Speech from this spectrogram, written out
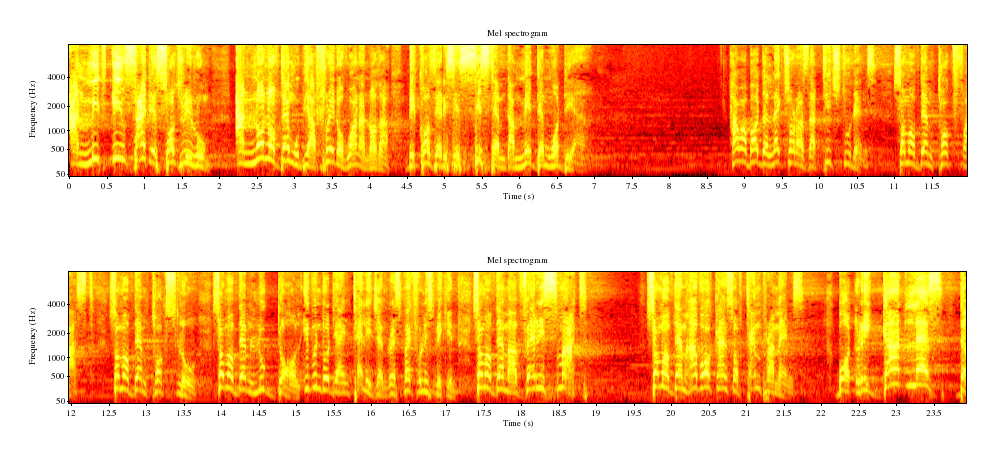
and meet inside a surgery room. And none of them will be afraid of one another because there is a system that made them what they are how about the lecturers that teach students? Some of them talk fast. Some of them talk slow. Some of them look dull even though they are intelligent respectfully speaking. Some of them are very smart. Some of them have all kinds of temperaments. But regardless the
